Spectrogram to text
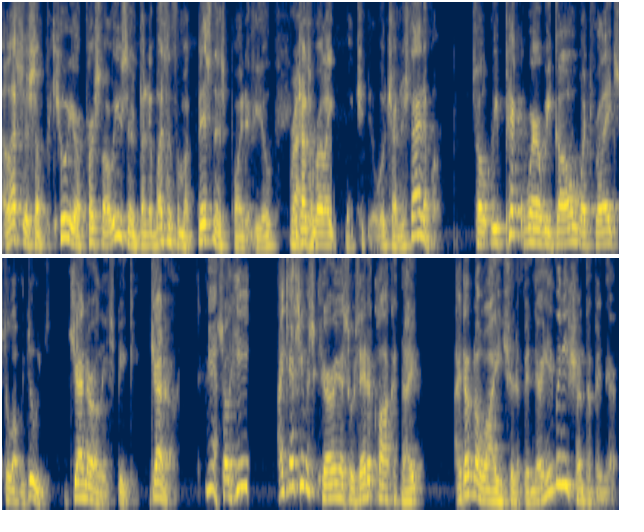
unless there's some peculiar personal reason, but it wasn't from a business point of view. Right. It doesn't relate to what you do, which is understandable. So we pick where we go, what relates to what we do, generally speaking. Generally. Yeah. So he, I guess he was curious. It was eight o'clock at night. I don't know why he should have been there. He really shouldn't have been there.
